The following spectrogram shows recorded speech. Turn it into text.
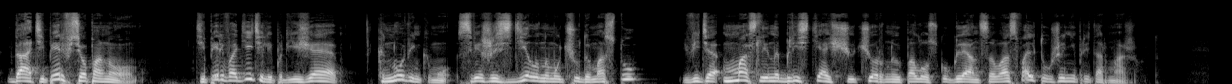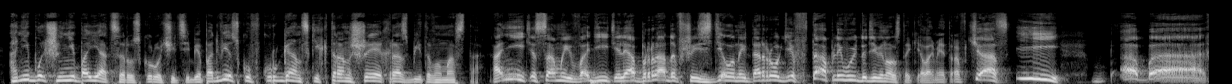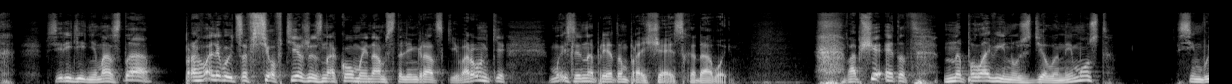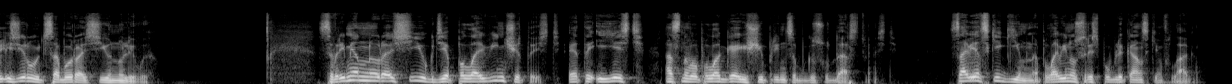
Да, теперь все по-новому. Теперь водители, подъезжая к новенькому, свежесделанному чудо-мосту, видя масляно-блестящую черную полоску глянцевого асфальта, уже не притормаживают. Они больше не боятся раскурочить себе подвеску в курганских траншеях разбитого моста. Они, эти самые водители, обрадовавшись сделанной дороге, втапливают до 90 км в час и... бабах! В середине моста проваливаются все в те же знакомые нам сталинградские воронки, мысленно при этом прощаясь с ходовой. Вообще этот наполовину сделанный мост символизирует собой Россию нулевых. Современную Россию, где половинчатость – это и есть основополагающий принцип государственности. Советский гимн наполовину с республиканским флагом.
